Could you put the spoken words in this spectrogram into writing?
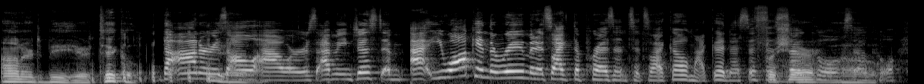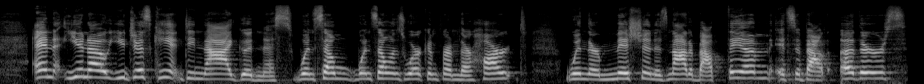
honored to be here. Tickled. The honor is all ours. I mean, just um, I, you walk in the room and it's like the presence. It's like, oh my goodness, this For is sure. so cool, so cool. And you know, you just can't deny goodness when some when someone's working from their heart, when their mission is not about them, it's about others.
